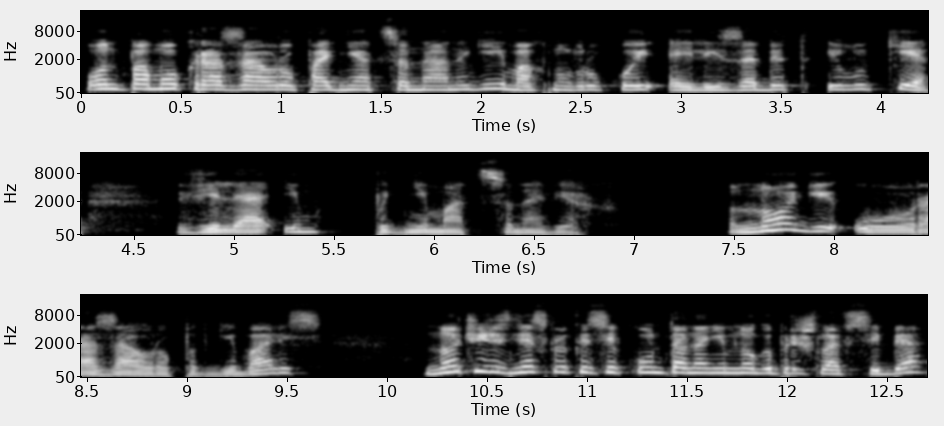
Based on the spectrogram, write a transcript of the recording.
Он помог Розауру подняться на ноги и махнул рукой Элизабет и Луке, веля им подниматься наверх. Ноги у Розаура подгибались, но через несколько секунд она немного пришла в себя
